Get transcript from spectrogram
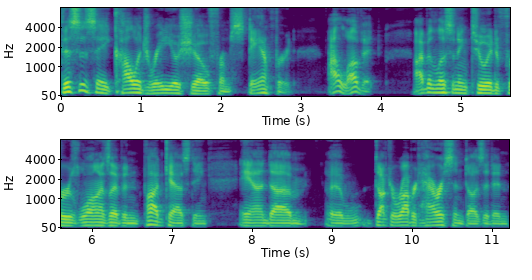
this is a college radio show from Stanford. I love it. I've been listening to it for as long as I've been podcasting, and um, uh, Dr. Robert Harrison does it, and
